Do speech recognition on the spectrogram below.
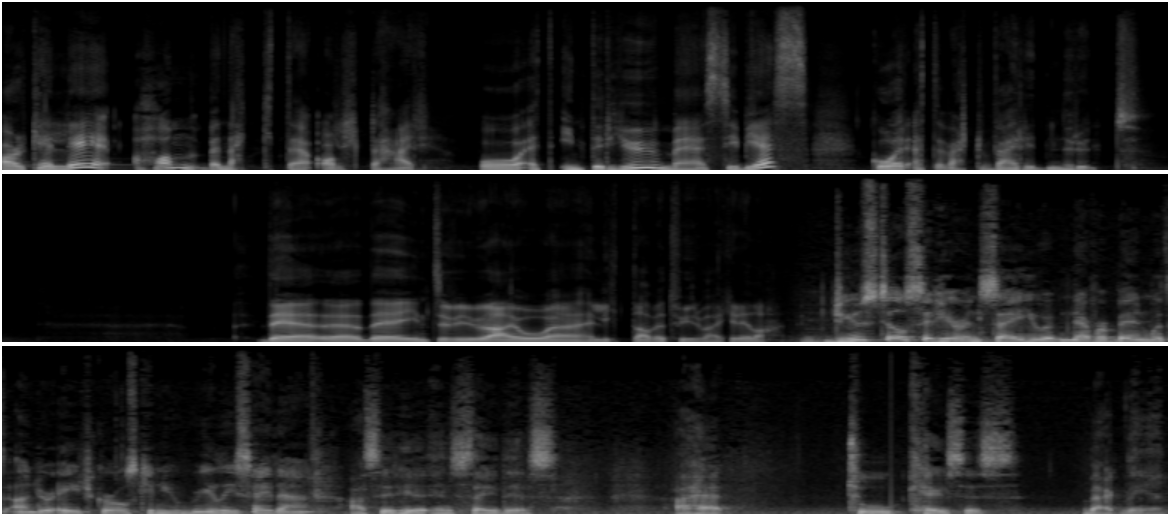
R. Kelly han benekter alt det her, og et intervju med CBS går etter hvert verden rundt. Det, det, intervjuet er jo eh, litt av et fyrverkeri, da. Do you still sit here and say you have never been with underage girls? Can you really say that? I sit here and say this. I had two cases back then.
